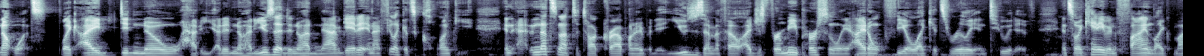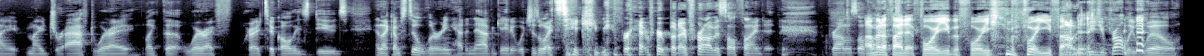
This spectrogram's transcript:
not once. Like I didn't know how to, I didn't know how to use it, I didn't know how to navigate it, and I feel like it's clunky. And and that's not to talk crap on anybody that uses MFL. I just, for me personally, I don't feel like it's really intuitive, and so I can't even find like my my draft where I like the where I where I took all these dudes, and like I'm still learning how to navigate it, which is why it's taking me forever. But I promise I'll find it. I promise I'll. I'm gonna it. find it for you before you before you find oh, it. Dude, you probably will.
